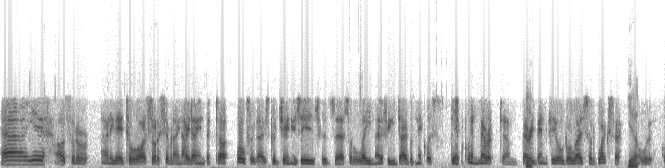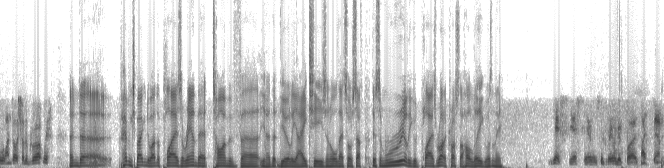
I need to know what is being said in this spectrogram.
Uh, yeah, I was sort of only there till I was sort of 17, 18, but uh, all through those good juniors years was uh, sort of Lee Murphy, David Nicholas, Glenn Merritt, um, Barry Benfield, all those sort of blokes. So Yeah. all, the, all the ones I sort of grew up with. And uh, having spoken to other players around that time of, uh, you know, the, the early 80s and all that sort of stuff, there's some really good players right across the whole league, wasn't there? Yes, yes, there was some really good players, mate. Um,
